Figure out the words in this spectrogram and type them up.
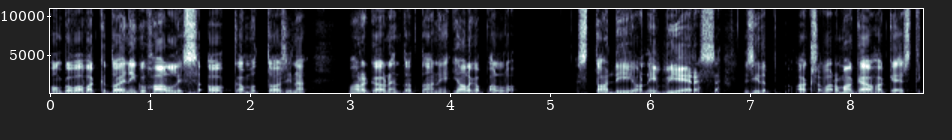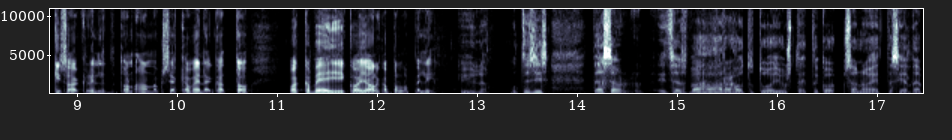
On kova, vaikka toi ei niinku hallissa olekaan, mutta toi siinä varkauden tota, niin jalkapallo stadionin vieressä, niin siitä Aksa varmaan käy hakee sitten kisagrilliltä ton annoksia, kävelee kattoo vaikka VJK jalkapallopeli. Kyllä. Mutta siis tässä on itse asiassa vähän harhautu tuo just, että kun sanoi, että sieltä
